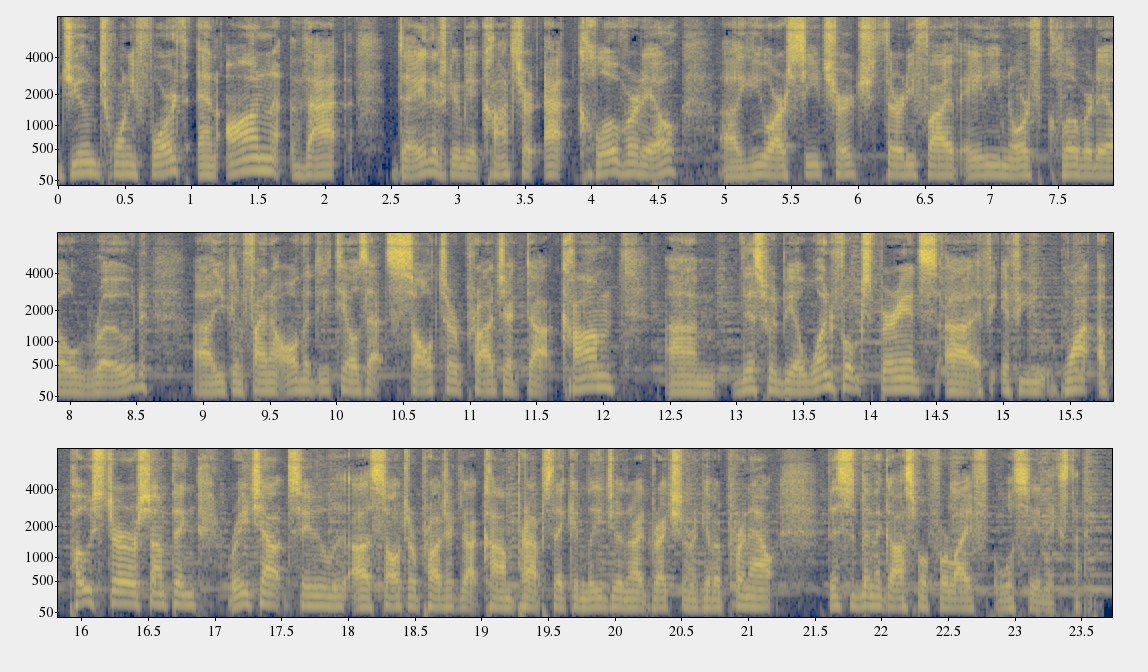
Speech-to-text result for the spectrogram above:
June 24th. And on that day, there's going to be a concert at Cloverdale, uh, URC Church, 3580 North Cloverdale Road. Uh, you can find out all the details at psalterproject.com. Um, this would be a wonderful experience. Uh, if, if you want a poster or something, reach out to uh, psalterproject.com. Perhaps they can lead you in the right direction or give a printout. This has been the Gospel for Life. We'll see you next time.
